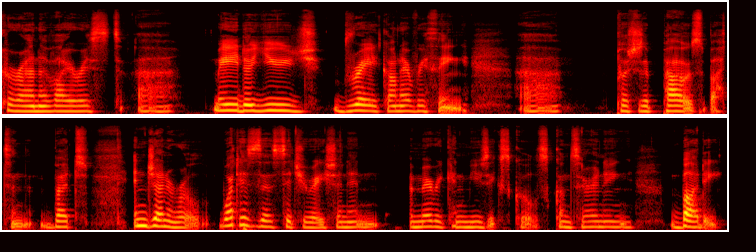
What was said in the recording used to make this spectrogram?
coronavirus uh, made a huge break on everything. Uh, push the pause button. But in general, what is the situation in American music schools concerning body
